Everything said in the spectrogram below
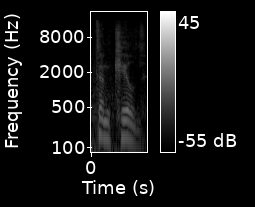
Captain killed. Killed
